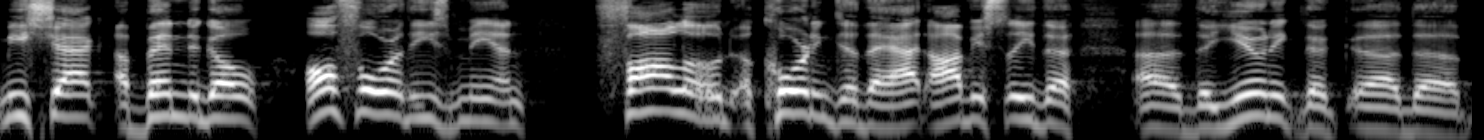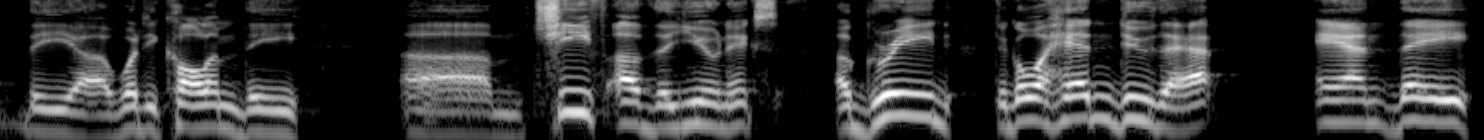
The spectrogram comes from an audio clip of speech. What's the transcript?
Meshach, Abednego, all four of these men followed according to that. Obviously, the, uh, the eunuch, the, uh, the, the uh, what do you call him? The um, chief of the eunuchs agreed to go ahead and do that. And they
